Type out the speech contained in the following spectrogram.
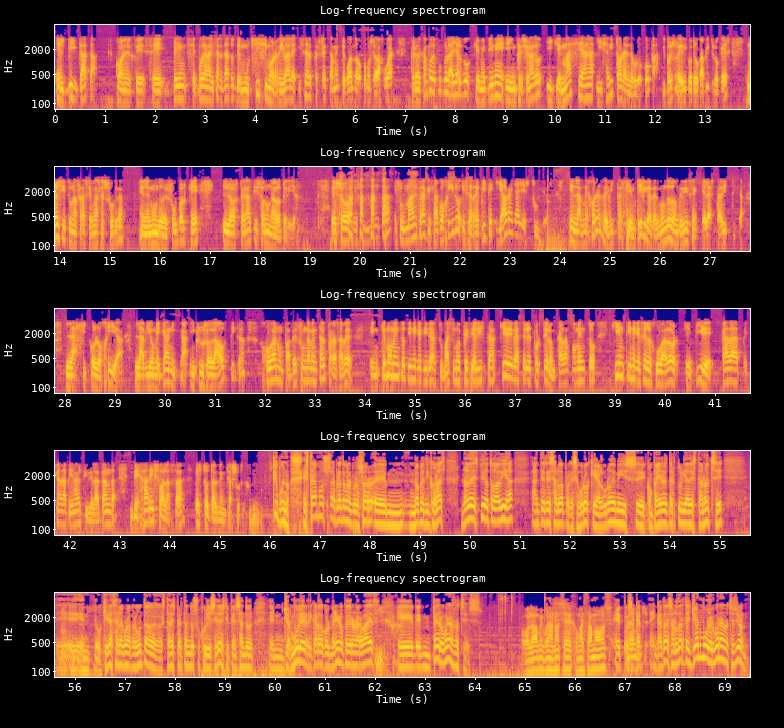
el Big Data, con el que se ven, se puede analizar datos de muchísimos rivales y saber perfectamente cuándo, cómo se va a jugar, pero en el campo de fútbol hay algo que me tiene impresionado y que más se ha, y se ha visto ahora en la Eurocopa, y por eso le dedico otro capítulo que es, no existe una frase más absurda en el mundo del fútbol que los penaltis son una lotería. Eso es un mantra, es un mantra que se ha cogido y se repite y ahora ya hay estudios. En las mejores revistas científicas del mundo donde dicen que la estadística, la psicología, la biomecánica, incluso la óptica juegan un papel fundamental para saber en qué momento tiene que tirar tu máximo especialista, qué debe hacer el portero en cada momento, quién tiene que ser el jugador que pide cada, cada penalti de la tanda, dejar eso al azar es totalmente absurdo. Qué bueno. Estamos hablando con el profesor eh, Nove Nicolás. No le despido todavía antes de saludar, porque seguro que alguno de mis eh, compañeros de tertulia de esta noche eh, o quiere hacerle alguna pregunta o está despertando su curiosidad. Estoy pensando en John Muller, Ricardo Colmenero, Pedro Narváez. Eh, Pedro, buenas noches. Hola, muy buenas noches, ¿cómo estamos? Eh, pues encantado de saludarte. John Muller, buenas noches, John.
